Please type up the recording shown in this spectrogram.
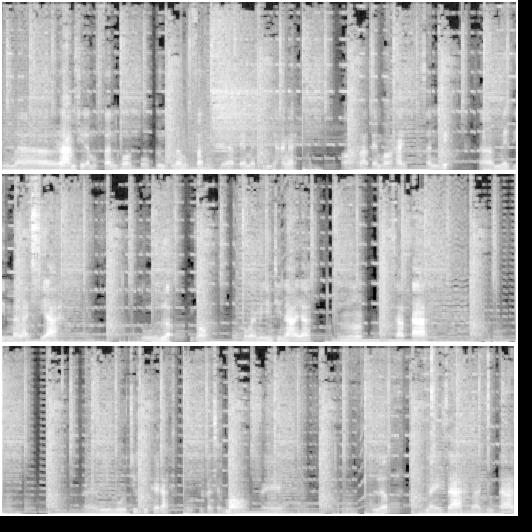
Nhưng mà RAM chỉ là một phần thôi ổ cứng cũng là một phần. Đây là tem chính hãng này. Đó, và tem bảo hành SanDisk à, Made in Malaysia. Dung lượng rồi không phải Made in China nhá. Ừ, SATA à, remove trước khi cài đặt chúng ta sẽ bỏ cái lớp này ra và chúng ta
